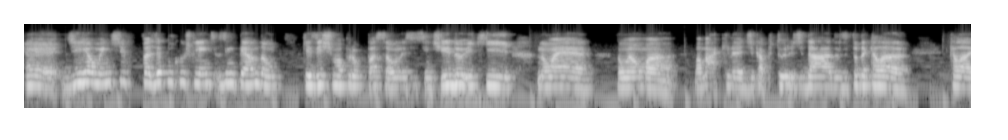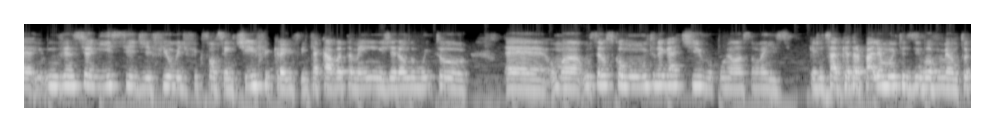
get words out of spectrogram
É, de realmente fazer com que os clientes entendam que existe uma preocupação nesse sentido e que não é, não é uma, uma máquina de captura de dados e toda aquela aquela invencionice de filme de ficção científica, enfim, que acaba também gerando muito é, uma, um senso comum muito negativo com relação a isso que a gente sabe que atrapalha muito o desenvolvimento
